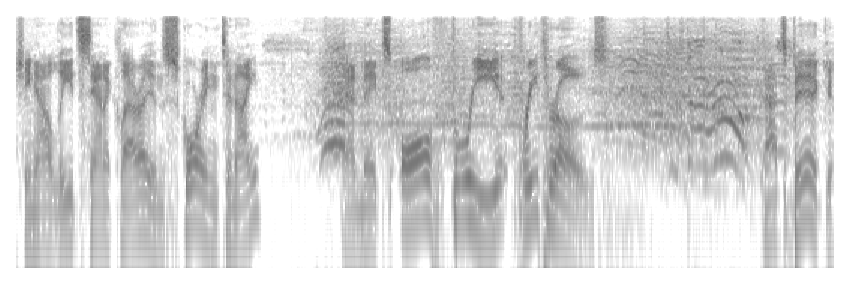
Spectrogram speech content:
she now leads Santa Clara in scoring tonight and makes all three free throws. That's big.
